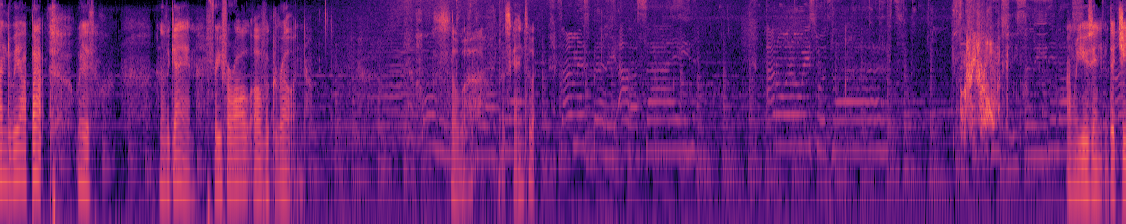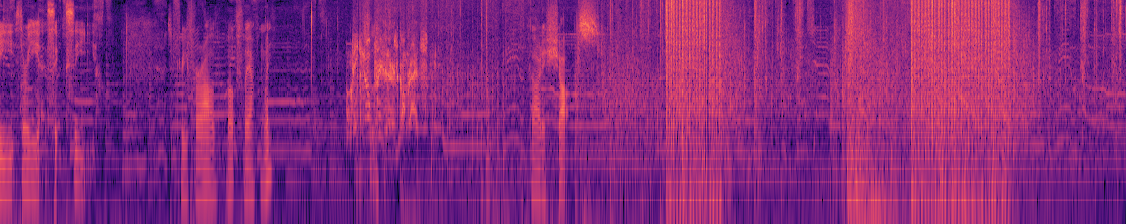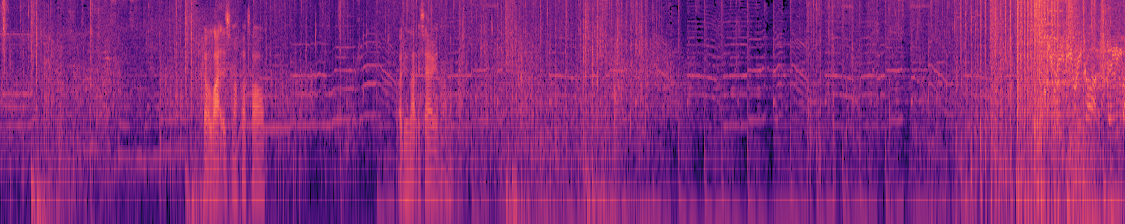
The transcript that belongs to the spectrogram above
And we are back with another game. Free for all overgrown. So uh, let's get into it. Free for all. And we're using the G36C. It's free for all. Hopefully I can win. No prisoners, his shots. Don't like this map at all. I do like this area that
